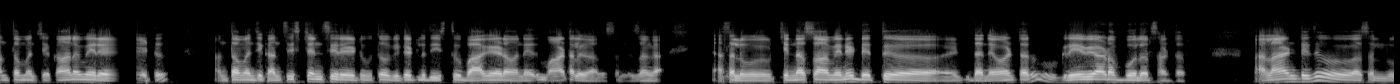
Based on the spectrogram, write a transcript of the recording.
అంత మంచి ఎకానమీ రేటు అంత మంచి కన్సిస్టెన్సీ రేటుతో వికెట్లు తీస్తూ బాగేయడం అనేది మాటలు కాదు అసలు నిజంగా. అసలు చిన్నస్వామిని డెత్ దాన్ని ఏమంటారు? గ్రేవ్ యార్డ్ ఆఫ్ బౌలర్స్ అంటారు. అలాంటిది అసలు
